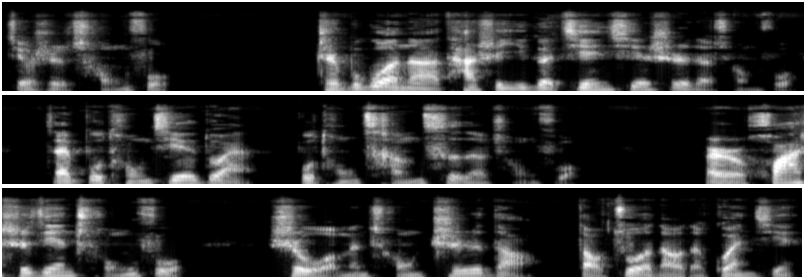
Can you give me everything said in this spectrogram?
就是重复。只不过呢，它是一个间歇式的重复，在不同阶段、不同层次的重复。而花时间重复，是我们从知道到做到的关键。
